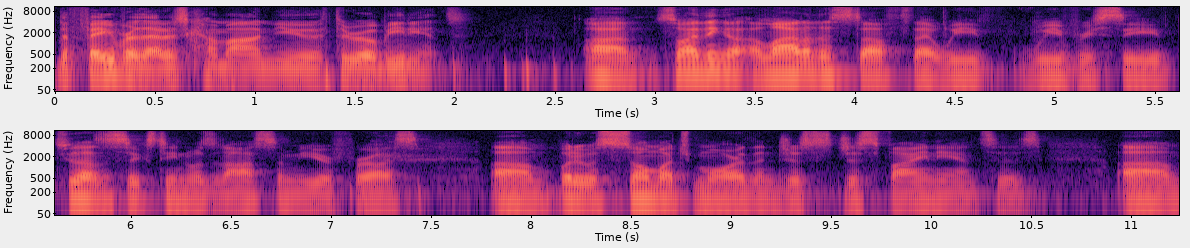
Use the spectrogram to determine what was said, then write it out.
the favor that has come on you through obedience um, so I think a lot of the stuff that we've we've received, 2016 was an awesome year for us, um, but it was so much more than just just finances. Um,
